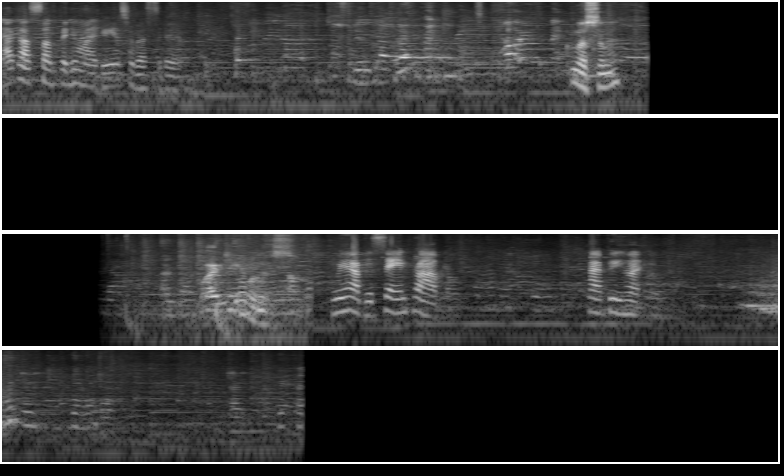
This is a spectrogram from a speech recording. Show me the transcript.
I got something you might be interested in. Listening. Why? We have the same problem. Happy hunting.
